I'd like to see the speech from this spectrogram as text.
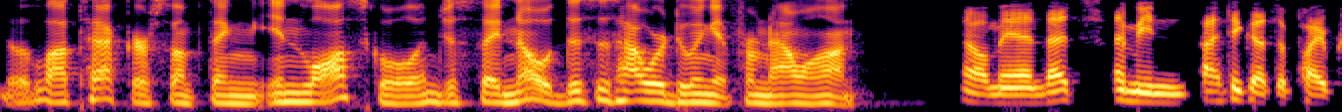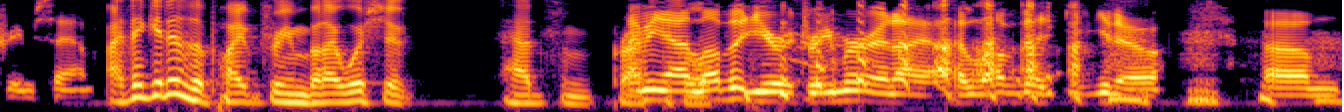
latex or something in law school and just say no this is how we're doing it from now on oh man that's i mean i think that's a pipe dream sam i think it is a pipe dream but i wish it had some practical. I mean, I love that you're a dreamer, and I, I love that you know, um,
